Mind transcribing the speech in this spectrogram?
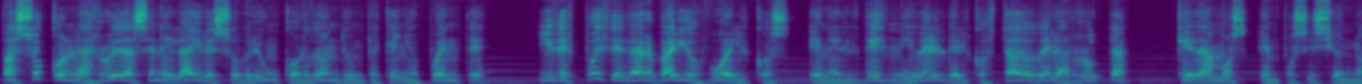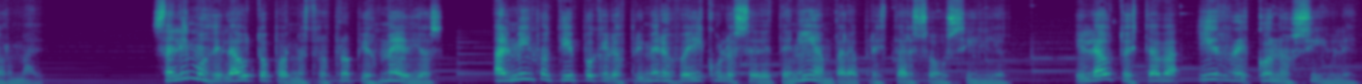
pasó con las ruedas en el aire sobre un cordón de un pequeño puente y después de dar varios vuelcos en el desnivel del costado de la ruta, quedamos en posición normal. Salimos del auto por nuestros propios medios, al mismo tiempo que los primeros vehículos se detenían para prestar su auxilio. El auto estaba irreconocible,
